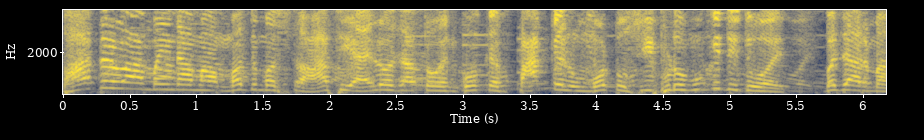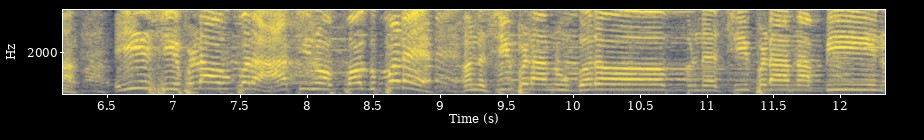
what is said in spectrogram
ભાદરવા મહિનામાં મદમસ્ત હાથી આયલો જતો હોય ને, કોકે પાકેલું મોટું સીફડું મૂકી દીધું હોય બજારમાં. ઈ સીફડા ઉપર હાથીનો પગ પડે અને સીફડાનું ગરબ ને સીફડાના બીન,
